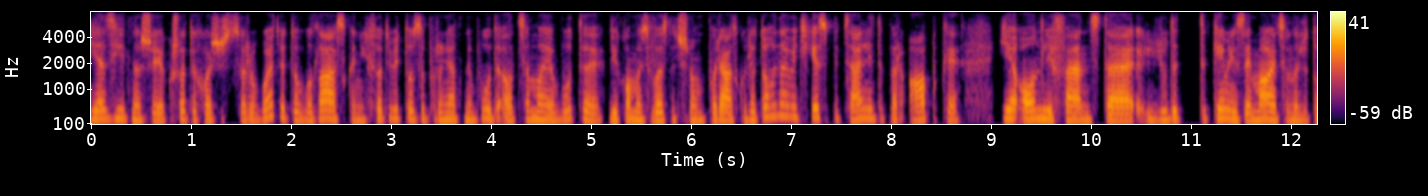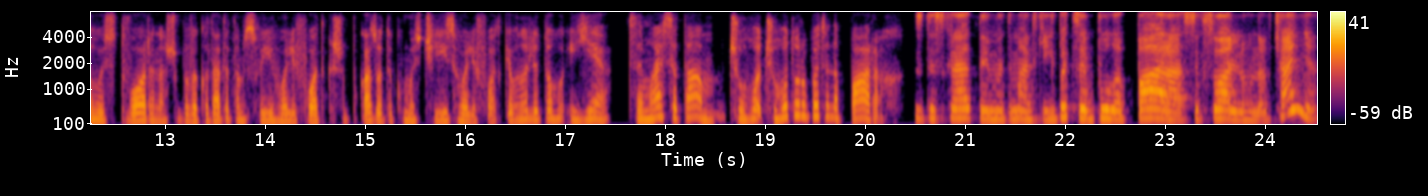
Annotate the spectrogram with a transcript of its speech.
я згідна, що якщо ти хочеш це робити, то будь ласка, ніхто тобі то забороняти не буде, але це має бути в якомусь визначеному порядку. Для того навіть є спеціальні тепер апки, є OnlyFans, де люди таким займаються, воно для того і створено, щоб викладати там свої голі фотки, щоб показувати комусь чиїсь голі фотки. Воно для того і є. Займайся там. Чого чого то робити на парах? З дискретної математики. Якби це була пара сексуального навчання,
